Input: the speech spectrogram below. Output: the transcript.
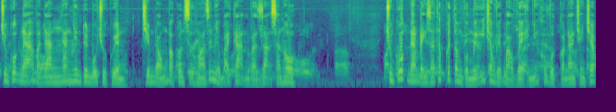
Trung Quốc đã và đang ngang nhiên tuyên bố chủ quyền, chiếm đóng và quân sự hóa rất nhiều bãi cạn và dạng san hô. Trung Quốc đang đánh giá thấp quyết tâm của Mỹ trong việc bảo vệ những khu vực còn đang tranh chấp.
